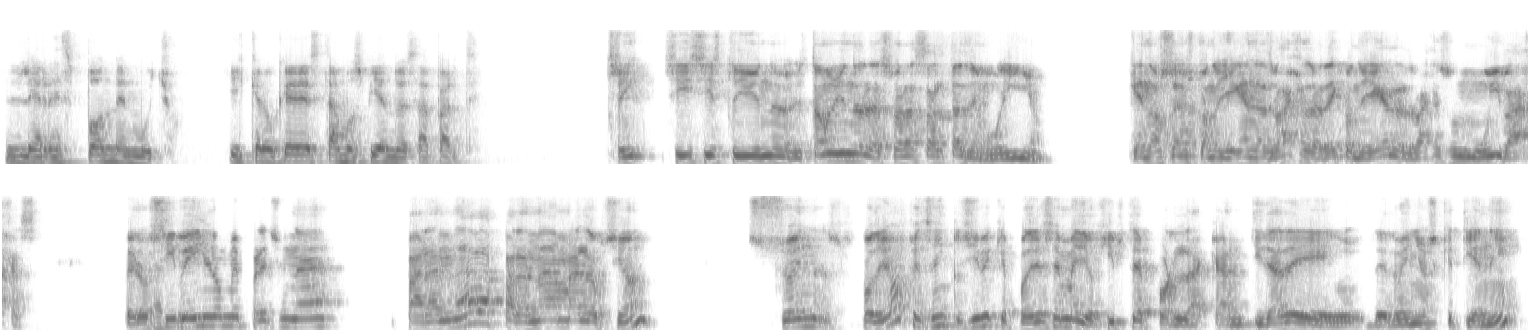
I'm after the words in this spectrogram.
le responden mucho. Y creo que estamos viendo esa parte. Sí, sí, sí, estoy viendo, estamos viendo las horas altas de Mourinho que no sabemos cuándo llegan las bajas, ¿verdad? Y cuando llegan las bajas son muy bajas. Pero sí, Bale no me parece una, para nada, para nada mala opción. Suena, podríamos pensar inclusive que podría ser medio hipster por la cantidad de, de dueños que tiene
